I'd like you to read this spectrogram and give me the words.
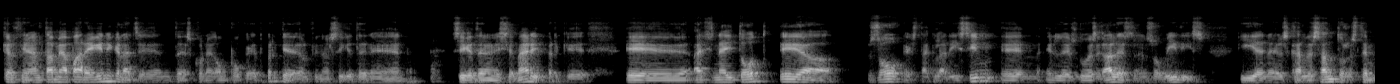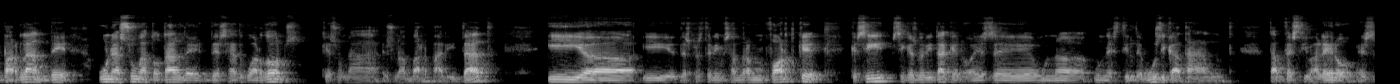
que al final també apareguin i que la gent es conega un poquet perquè al final sí que tenen, sí que tenen aquest mèrit, perquè eh, així i tot, eh, Zo està claríssim en, en les dues gales, en els Ovidis i en els Carles Santos, estem parlant d'una suma total de, de set guardons, que és una, és una barbaritat, i, uh, i després tenim Sandra Montfort, que, que sí, sí que és veritat que no és eh, una, un estil de música tan, tan festivalero, és,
